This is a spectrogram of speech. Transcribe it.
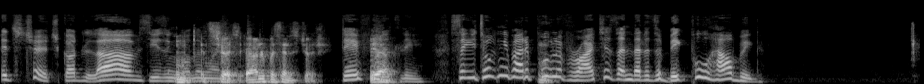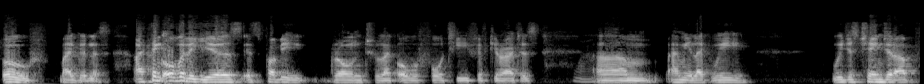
It's church. God loves using more mm, than it's one. It's church. 100% is church. Definitely. Yeah. So you're talking about a pool mm. of writers and that it's a big pool. How big? Oh, my goodness. I think over the years, it's probably grown to like over 40, 50 writers. Wow. Um, I mean, like we, we just change it up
